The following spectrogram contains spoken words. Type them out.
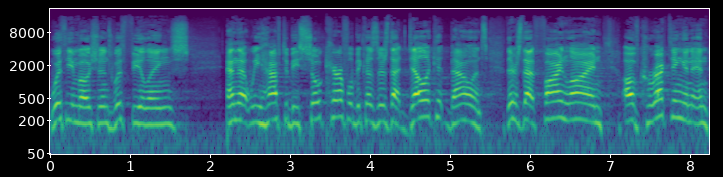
with emotions, with feelings, and that we have to be so careful because there's that delicate balance. There's that fine line of correcting and, and,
